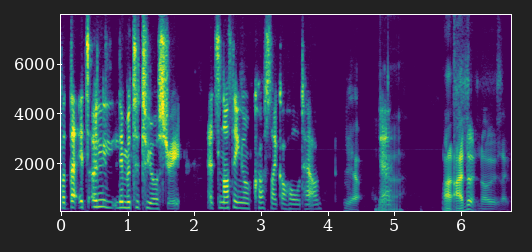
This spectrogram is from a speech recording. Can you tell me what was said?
but that it's only limited to your street. It's nothing across like a whole town. Yeah. Yeah. Yeah. I, I don't know. Like,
